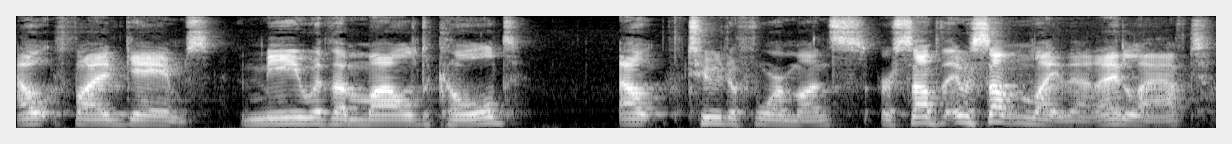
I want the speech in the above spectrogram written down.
out five games. Me with a mild cold, out two to four months or something. It was something like that. I laughed.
